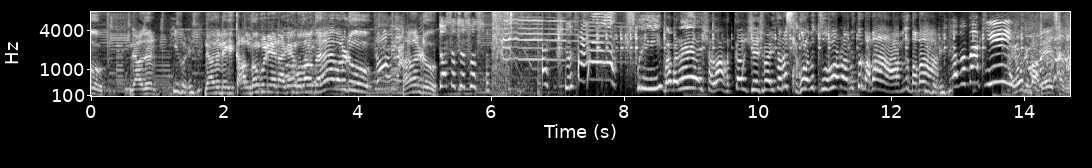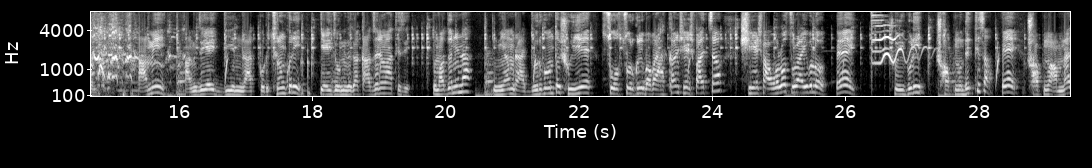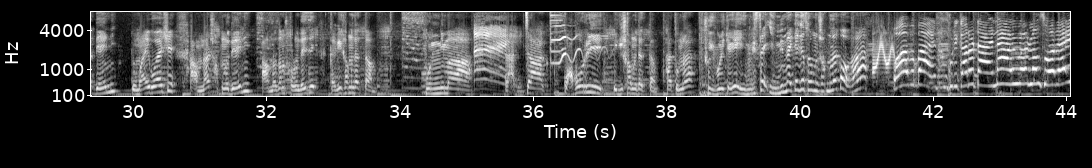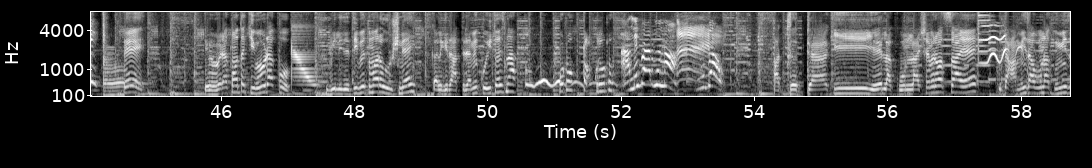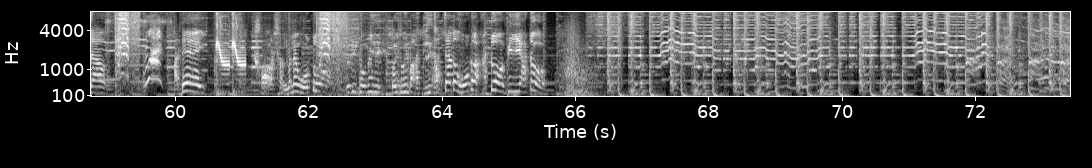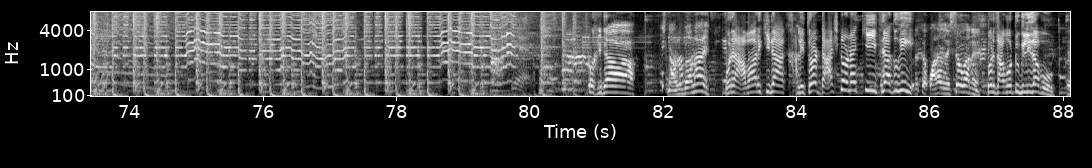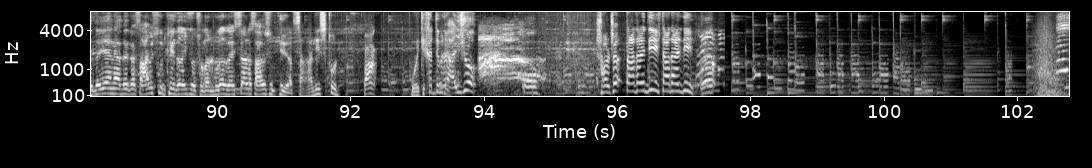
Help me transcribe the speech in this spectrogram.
নাকি কাল পুড়িয়ে নাকি আমি বললাম তো। হ্যাঁ বল্টু। হ্যাঁ বল্টু। তো তো তো তো বাবা রে শালা হাতকাল শেষ ভাই তোর ছাগল আমি তোর আমি তোর বাবা আমি তোর বাবা। বাবা পাখি এ ছাগল আমি আমি যে এই দিন রাত পরিশ্রম করি এই জমি দেখা কাজ জন্য মারতেছি তোমার জন্য না? তুমি আমি রাত জোর পর্যন্ত শুয়ে চোর চোর করি বাবার হাত খান শেষ পাচ্ছ। শেষ পা বলো চোরাই বলো। এই পড়ি স্বপ্ন দেখতে চাও? এ স্বপ্ন আমরা দেয়নি তোমার বয়সে আমরা স্বপ্ন দেয়নি আমরা তখন স্বপ্ন দিয়েছি কাকি স্বপ্ন দেখতাম? পূর্ণিমা রাজ্জাক কবরী এগিয়ে স্বপ্ন দেখতাম? আর তোমরা শুই পড়ি কে ইংলিশটা ইন্দি না কে স্বপ্ন স্বপ্ন দেখো হ্যাঁ? ও বাবা এরকম করে কারও টাই না আমি ভাবলাম সরাই। এই এভাবে রাখব তো কীভাবে রাখব? বিলি যেতে হবে তোমার হুশ নেই। কালকে রাত্রে আমি কইতে না। ওটো টক করে ওটো আমি পারব না। যাও। আচ্ছা দেখি এ লা কোন লাইসাবের বাচ্চা এ? আমি যাব না তুমি যাও। আদে সামনে ওটো যদি জমি ওই তুমি খাচ্ছা তো ওটো হাঁটো বিলি হাঁটো। নাই। ওরে আবার কি ডাক? খালি তোরা ডাস কেন না? কি ফিরা তুই? কোনা যাইছে ওখানে? ওরে যাব একটু বিলি যাব। তো যাই না দেখা চা বিস্কুট খেয়ে যাইছো। সকাল সকাল যাইছে আর চা বিস্কুট খেয়ে যাচ্ছে। চা বিস্কুট? ওইটি খাদ্য আইসো। ও। সর সর তাড়াতাড়ি দিস তাড়াতাড়ি দিস।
